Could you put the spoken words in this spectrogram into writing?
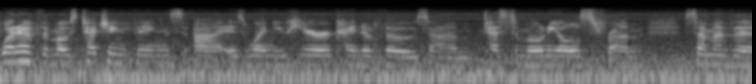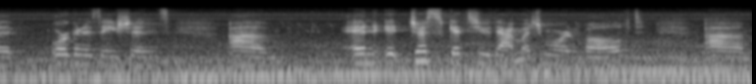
one of the most touching things uh, is when you hear kind of those um, testimonials from some of the organizations, um, and it just gets you that much more involved um,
